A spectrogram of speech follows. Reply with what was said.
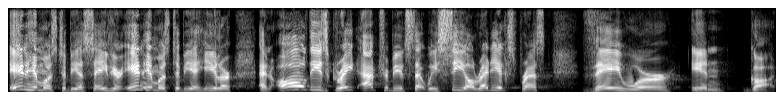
In him was to be a savior. In him was to be a healer. And all these great attributes that we see already expressed, they were in God.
